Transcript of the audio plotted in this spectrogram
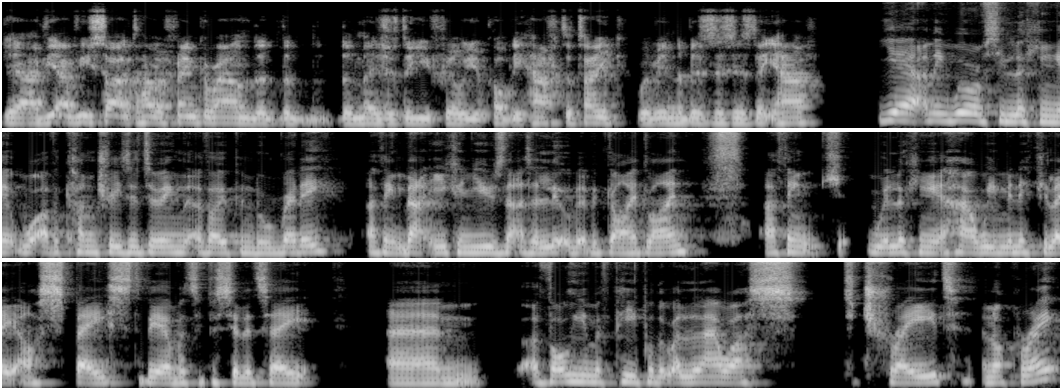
Yeah, have you have you started to have a think around the, the, the measures that you feel you probably have to take within the businesses that you have? Yeah, I mean, we're obviously looking at what other countries are doing that have opened already. I think that you can use that as a little bit of a guideline. I think we're looking at how we manipulate our space to be able to facilitate um, a volume of people that will allow us to trade and operate,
